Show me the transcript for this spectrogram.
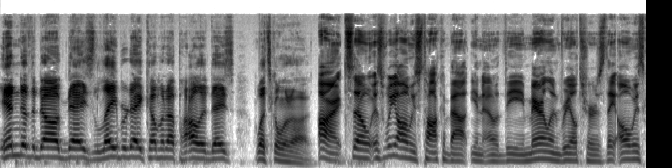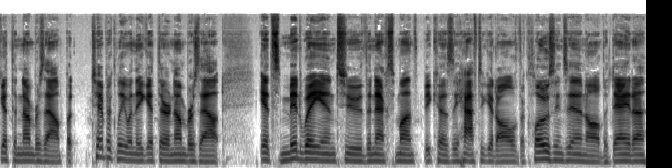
End of the dog days, Labor Day coming up, holidays. What's going on? All right. So, as we always talk about, you know, the Maryland realtors, they always get the numbers out, but typically when they get their numbers out, it's midway into the next month because they have to get all of the closings in, all the data.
